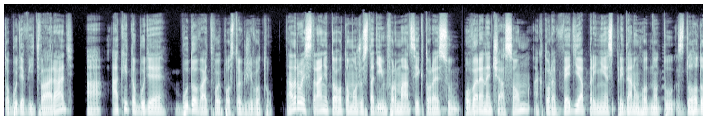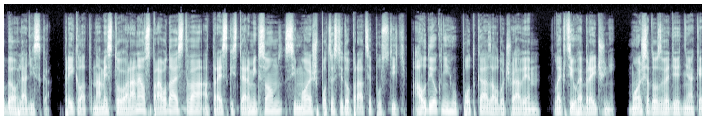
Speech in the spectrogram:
to bude vytvárať a aký to bude budovať tvoj postoj k životu. Na druhej strane tohoto môžu stať informácie, ktoré sú overené časom a ktoré vedia priniesť pridanú hodnotu z dlhodobého hľadiska. Príklad, namiesto raného spravodajstva a tresky s termixom si môžeš po ceste do práce pustiť audioknihu, podcast alebo čo ja viem, lekciu hebrejčiny. Môžeš sa dozvedieť nejaké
